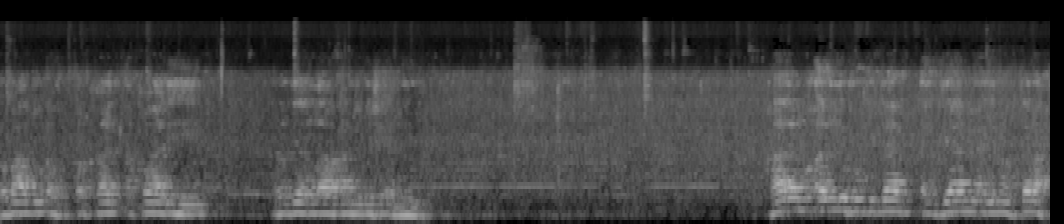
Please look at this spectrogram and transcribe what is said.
وبعض أقوال- أقواله رضي الله عنه بشأنه. قال المؤلف كتاب الجامع المقترح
